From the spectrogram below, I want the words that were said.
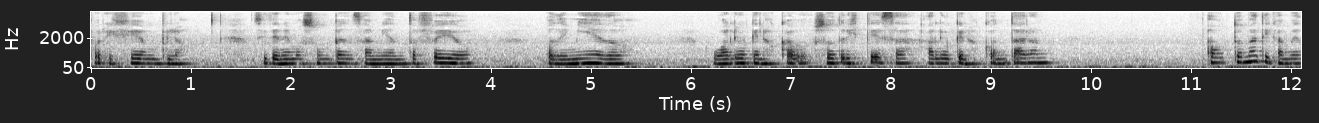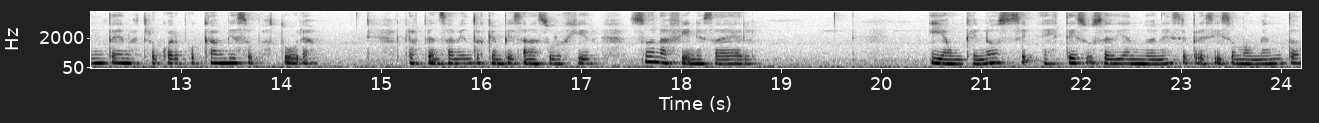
Por ejemplo, si tenemos un pensamiento feo o de miedo o algo que nos causó tristeza, algo que nos contaron, automáticamente nuestro cuerpo cambia su postura los pensamientos que empiezan a surgir son afines a Él. Y aunque no se esté sucediendo en ese preciso momento,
